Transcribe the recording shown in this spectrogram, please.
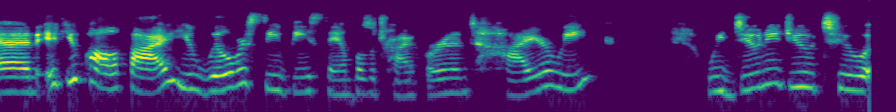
And if you qualify, you will receive these samples to try for an entire week. We do need you to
